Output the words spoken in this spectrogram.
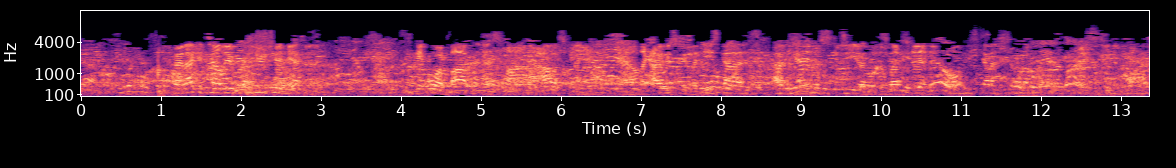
Man, I could tell they were huge hit here. People were bopping and smiling. I was feeling. You know, like I always feel it. These guys, I was in the studio at the West End, and all these guys showed up at first place. Even guy,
